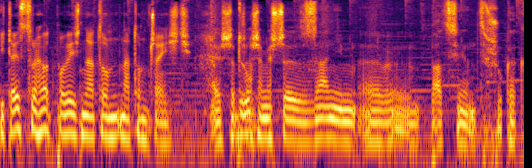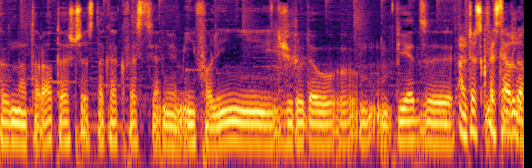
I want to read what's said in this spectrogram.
I to jest trochę odpowiedź na tą, na tą część. A jeszcze, przepraszam, jeszcze zanim e, pacjent szuka koordynatora, to jeszcze jest taka kwestia, nie wiem, infolinii, źródeł wiedzy, ale to jest kwestia który,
